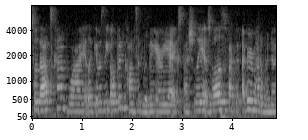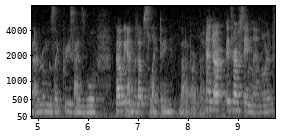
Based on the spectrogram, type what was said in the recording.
So that's kind of why, like it was the open concept living area especially, as well as the fact that every room had a window and every room was like pretty sizable, that we ended up selecting that apartment. And our, it's our same landlords.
